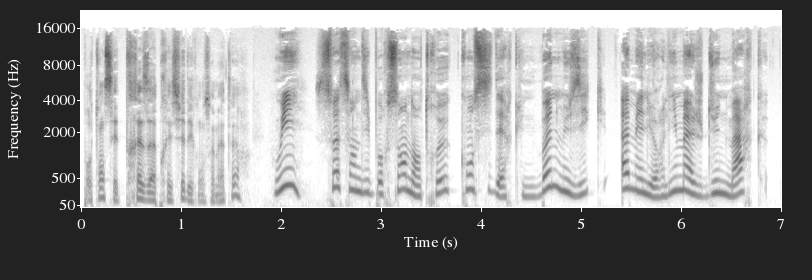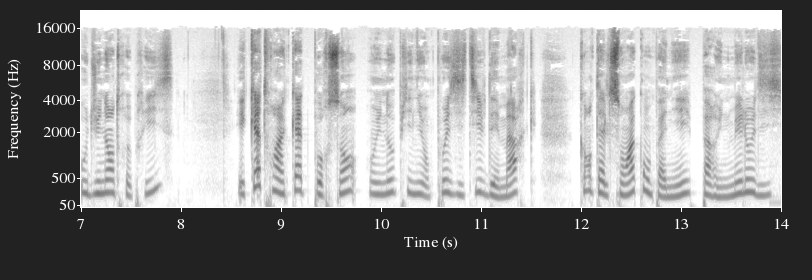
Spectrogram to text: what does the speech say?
Pourtant, c'est très apprécié des consommateurs. Oui, 70% d'entre eux considèrent qu'une bonne musique améliore l'image d'une marque ou d'une entreprise, et 84% ont une opinion positive des marques quand elles sont accompagnées par une mélodie.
